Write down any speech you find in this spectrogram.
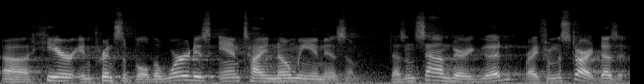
uh, here in principle. The word is antinomianism. Doesn't sound very good right from the start, does it?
